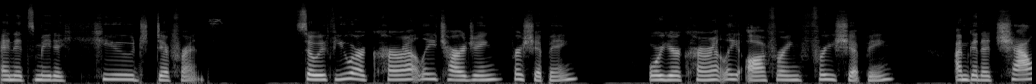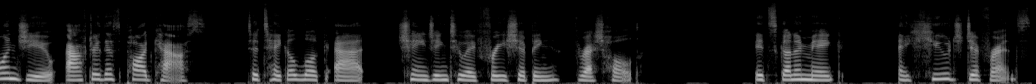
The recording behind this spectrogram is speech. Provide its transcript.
And it's made a huge difference. So if you are currently charging for shipping or you're currently offering free shipping, I'm going to challenge you after this podcast to take a look at changing to a free shipping threshold. It's going to make a huge difference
